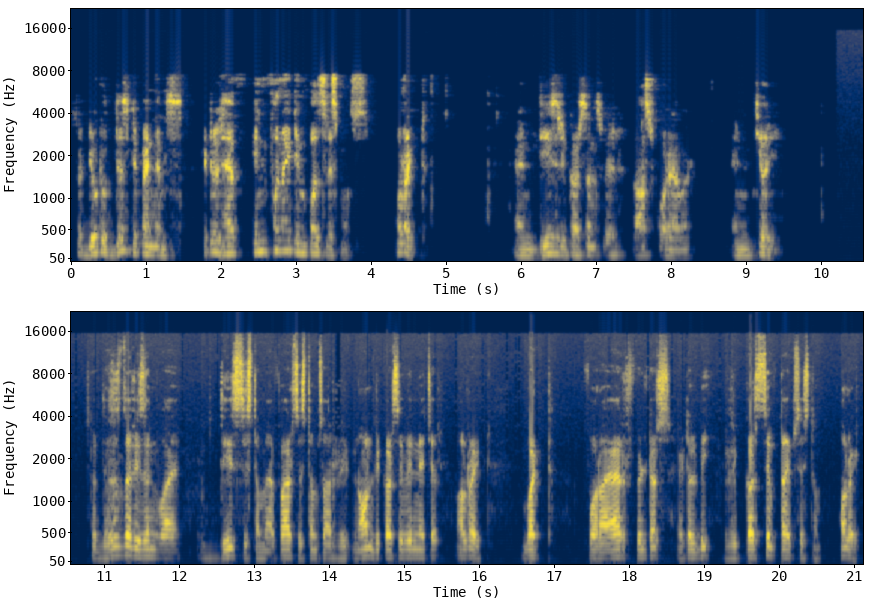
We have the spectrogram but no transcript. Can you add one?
So due to this dependence, it will have infinite impulse response, all right? And these recursions will last forever in theory. So this is the reason why these system FIR systems are non-recursive in nature, all right? But for IIR filters, it will be recursive type system, all right?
